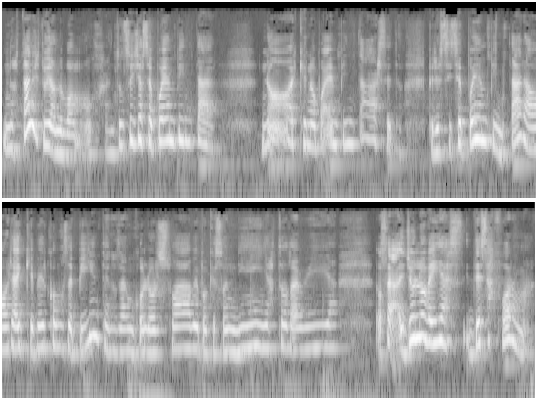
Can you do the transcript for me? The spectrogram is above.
no están estudiando para monjas, entonces ya se pueden pintar no, es que no pueden pintarse, pero si se pueden pintar, ahora hay que ver cómo se pinten, o sea, un color suave porque son niñas todavía. O sea, yo lo veía de esa forma.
